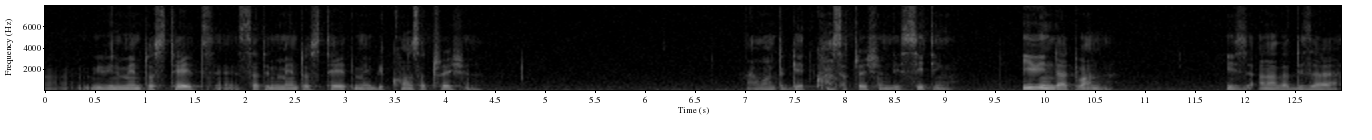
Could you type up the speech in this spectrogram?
uh, even mental state, a certain mental state, maybe concentration. I want to get concentration, this sitting. Even that one is another desire.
